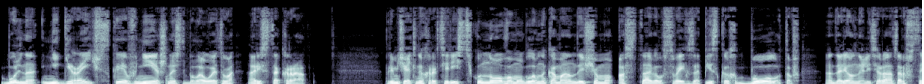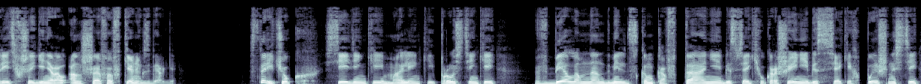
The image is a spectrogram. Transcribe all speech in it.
больно не героическая внешность была у этого аристократа. Примечательную характеристику новому главнокомандующему оставил в своих записках Болотов, одаренный литератор, встретивший генерал-аншефа в Кёнигсберге. Старичок, седенький, маленький, простенький, в белом нандмильдском кафтане, без всяких украшений, без всяких пышностей,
